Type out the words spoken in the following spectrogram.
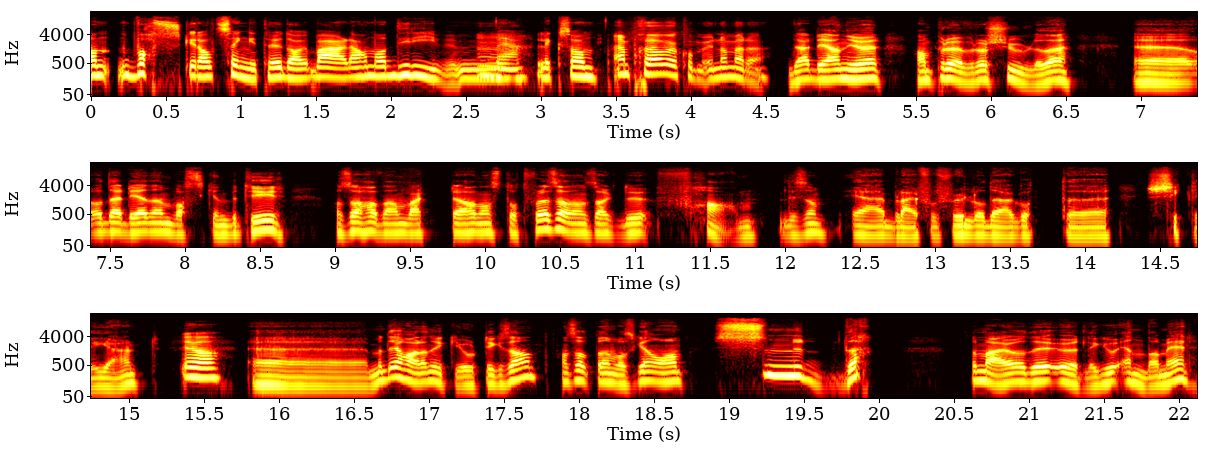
Han vasker alt sengetøy i dag, hva er det han har drevet med, liksom? Han prøver å komme unna med det. det er det han gjør. Han prøver å skjule det, eh, og det er det den vasken betyr. Og så hadde han, vært, hadde han stått for det, så hadde han sagt du, faen, liksom. Jeg blei for full, og det har gått uh, skikkelig gærent. Ja. Uh, men det har han ikke gjort, ikke sant? Han satt på den vasken, og han snudde. Som er jo, Det ødelegger jo enda mer,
